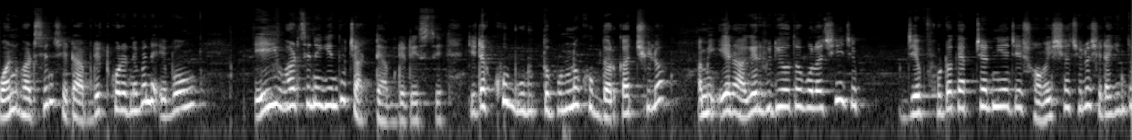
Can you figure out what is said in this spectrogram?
one version সেটা আপডেট করে নেবেন এবং এই ভার্সেনে কিন্তু চারটে আপডেট এসছে, যেটা খুব গুরুত্বপূর্ণ, খুব দরকার ছিল। আমি এর আগের ভিডিওতে বলেছি যে যে ফটো ক্যাপচার নিয়ে যে সমস্যা ছিল, সেটা কিন্তু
